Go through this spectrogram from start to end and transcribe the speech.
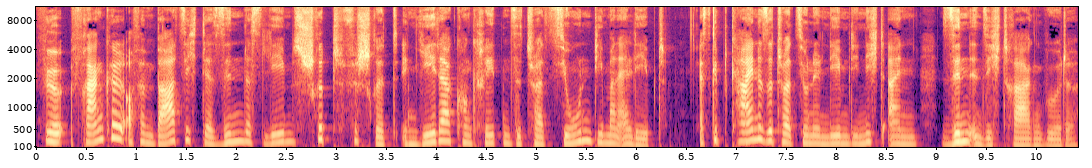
Für Frankl offenbart sich der Sinn des Lebens Schritt für Schritt in jeder konkreten Situation, die man erlebt. Es gibt keine Situation im Leben, die nicht einen Sinn in sich tragen würde.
